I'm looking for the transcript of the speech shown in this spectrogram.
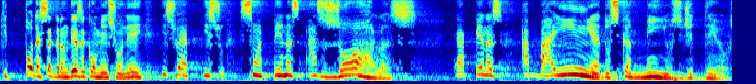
que toda essa grandeza que eu mencionei, isso, é, isso são apenas as orlas, é apenas a bainha dos caminhos de Deus.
